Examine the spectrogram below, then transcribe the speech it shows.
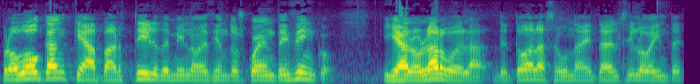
provocan que a partir de 1945 y a lo largo de, de toda la segunda mitad del siglo XX,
